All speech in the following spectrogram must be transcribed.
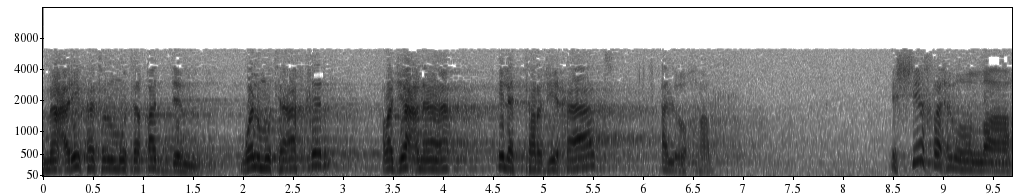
معرفة المتقدم والمتأخر رجعنا إلى الترجيحات الأخر. الشيخ رحمه الله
